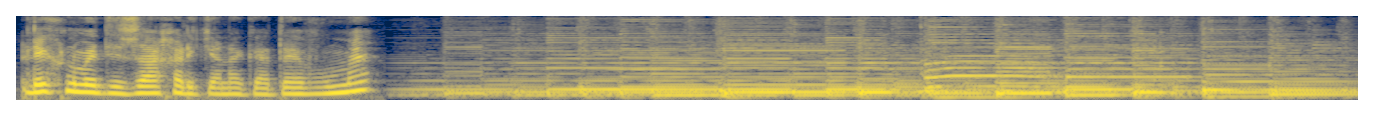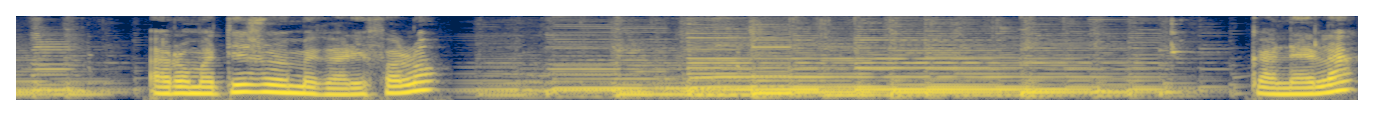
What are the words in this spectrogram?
Ρίχνουμε τη ζάχαρη και ανακατεύουμε. Αρωματίζουμε με γαρίφαλο. Κανέλα.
